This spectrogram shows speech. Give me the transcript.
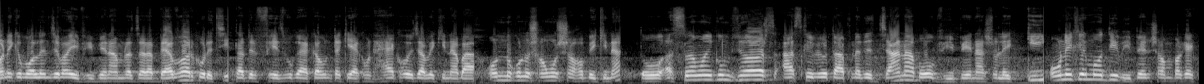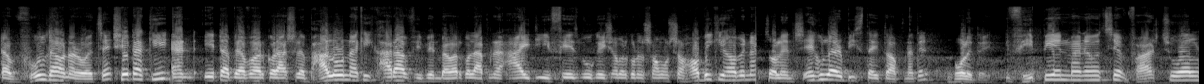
অনেকে বলেন যে, ভাই, ভিপিএন আমরা যারা ব্যবহার করেছি, তাদের ফেসবুক অ্যাকাউন্টটা কি এখন হ্যাক হয়ে যাবে কিনা বা অন্য কোনো সমস্যা হবে কিনা? তো, আসসালামু আলাইকুম ভিউয়ার্স আজকে ভিডিওতে আপনাদের জানাব ভিপিএন আসলে কি। অনেকের মধ্যে ভিপিএন সম্পর্কে একটা ভুল ধারণা রয়েছে, সেটা কি? এন্ড এটা ব্যবহার করা আসলে ভালো নাকি খারাপ ভিপিএন ব্যবহার করলে আপনার আইডি ফেসবুক এইসবের কোনো সমস্যা হবে কি হবে না? চলেন, সেগুলোর বিস্তারিত আপনাদের বলে দেয় ভিপিএন মানে হচ্ছে ভার্চুয়াল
